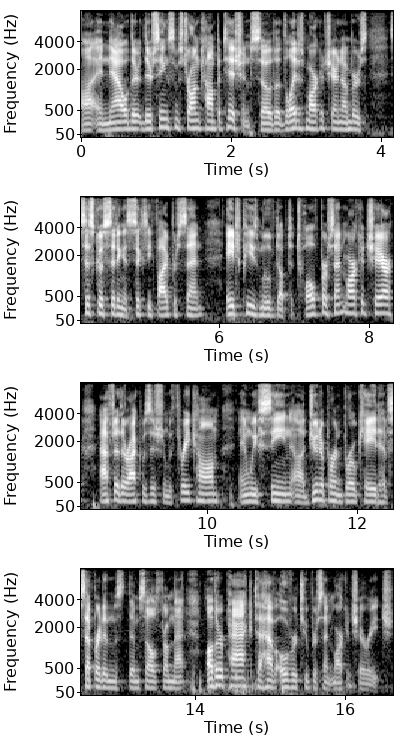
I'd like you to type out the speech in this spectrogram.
uh, and now they're, they're seeing some strong competition. So the, the latest market share numbers, Cisco's sitting at 65%, HP's moved up to 12% market share after their acquisition with 3Com, and we've seen uh, Juniper and Brocade have separated them, themselves from that other pack to have over 2% market share each.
